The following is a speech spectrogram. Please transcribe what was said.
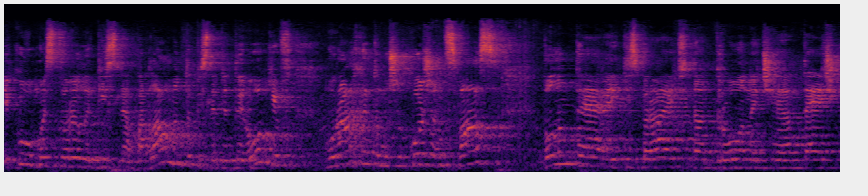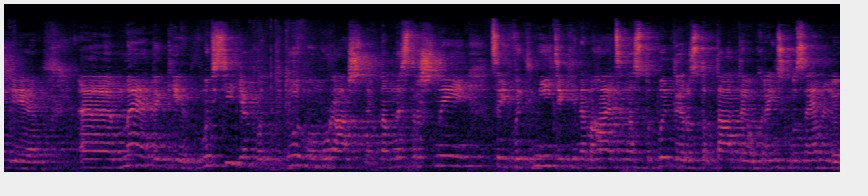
яку ми створили після парламенту, після п'яти років. Мурахи, тому що кожен з вас. Волонтери, які збирають на дрони чи аптечки, е, медики. Ми всі як от будуємо мурашник. Нам не страшний цей ведмідь, який намагається наступити і розтоптати українську землю.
